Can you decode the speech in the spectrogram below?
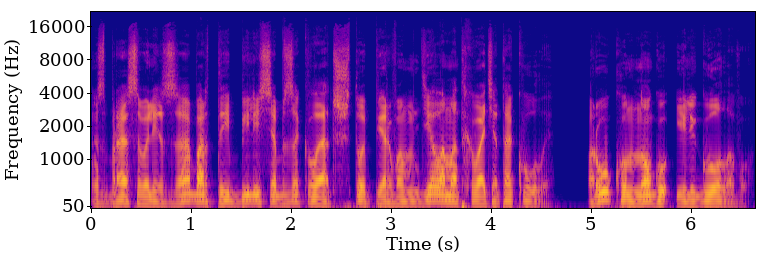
сбрасывали за борт и бились об заклад, что первым делом отхватят акулы. Руку, ногу или голову.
